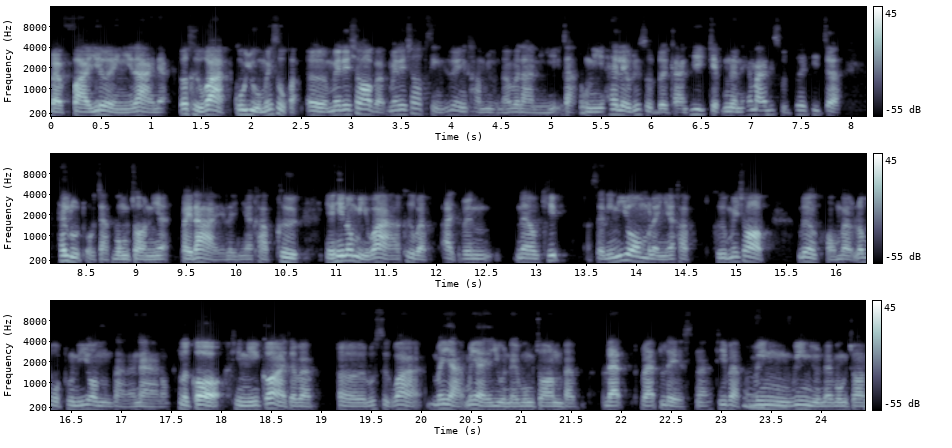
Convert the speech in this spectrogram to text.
แบบ FIRE อย่างนี้ได้เนี่ยก็คือว่ากูอยู่ไม่สุขอะเออไม่ได้ชอบแบบไม่ได้ชอบสิ่งที่ตัวเองทำอยู่ณเวลานี้ จากตรงนี้ให้เร็วที่สุดโดยการที่เก็บเงินให้มากที่สุดเพื่อที่จะให้หลุดออกจากวงจรเนี้ยไปได้อะไรเงี้ยครับคืออย่างที่น้องหมีว่าคือแบบอาจจะเป็นแนวคิดเสรีนิยมอะไรเงี้ยครับคือไม่ชอบ เรื่องของแบบระบบทุนนิยมต่างๆนานาเนาะแล้วก็ทีนี้ก็อาจจะแบบเออรู้สึกว่าไม่อยากไม่อยากจะอยู่ในวงจรแบบ rat rat race นะที่แบบอืมวิ่งวิ่งอยู่ในวงจร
